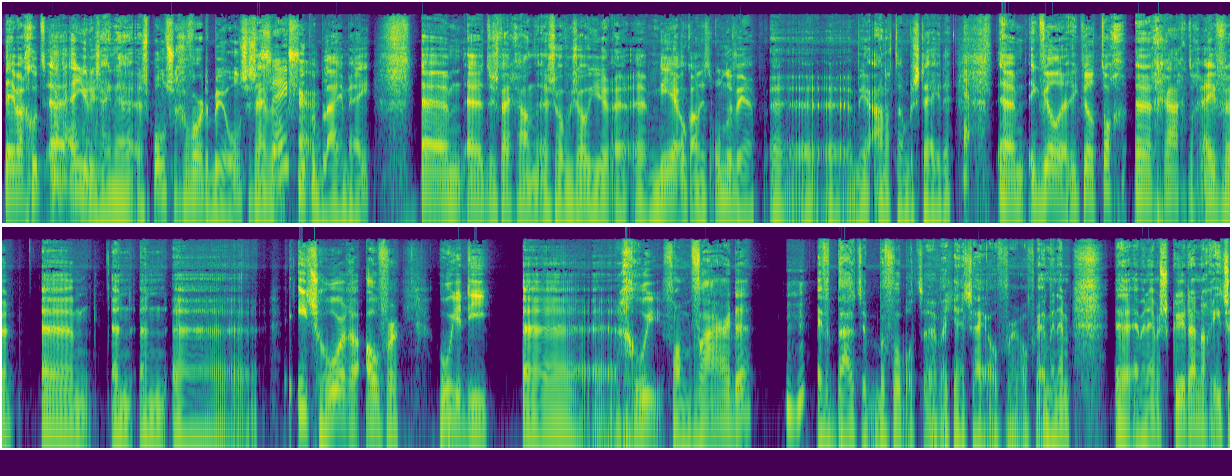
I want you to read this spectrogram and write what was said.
Nee, maar goed. eh, en jullie zijn eh, sponsor geworden bij ons. Daar zijn we ook super blij mee. Eh, dus wij gaan sowieso hier meer ook aan dit onderwerp meer aandacht aan besteden. Ja. Ehm, ik, wil, ik wil toch graag nog even ehm, een, een, iets horen over hoe je die eh, groei van waarde. Mhm. Even buiten bijvoorbeeld eh, wat je net zei over, over M&M. eh, M&M's. Kun je daar nog iets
